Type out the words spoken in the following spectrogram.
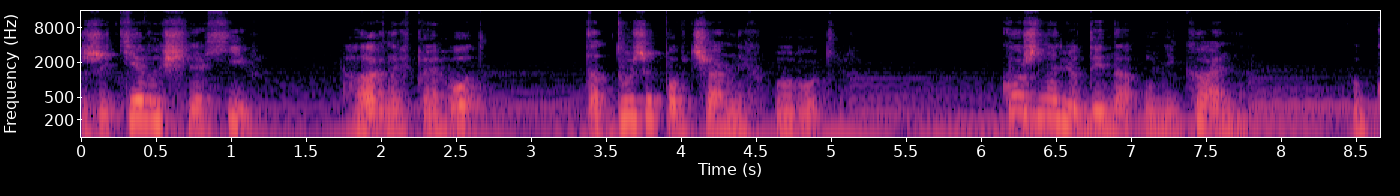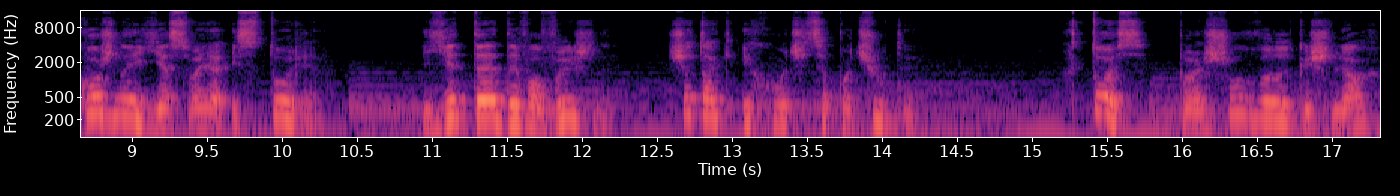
життєвих шляхів, гарних пригод та дуже повчальних уроків. Кожна людина унікальна, у кожної є своя історія, є те дивовижне, що так і хочеться почути. Хтось пройшов великий шлях,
